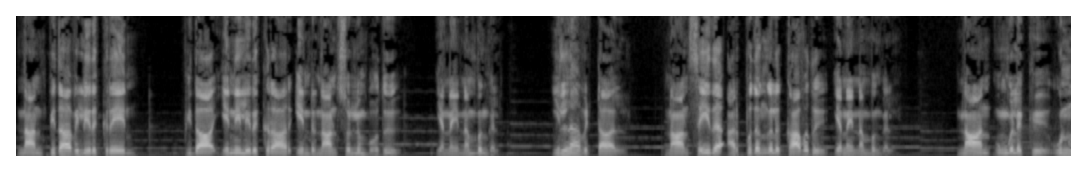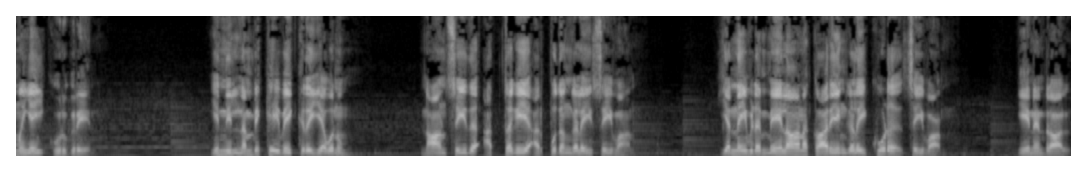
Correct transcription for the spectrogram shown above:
நான் பிதாவில் இருக்கிறேன் பிதா என்னில் இருக்கிறார் என்று நான் சொல்லும்போது என்னை நம்புங்கள். இல்லாவிட்டால் நான் செய்த அற்புதங்களுக்காவது என்னை நம்புங்கள். நான் உங்களுக்கு உண்மையை கூறுகிறேன். என்னில் நம்பிக்கை வைக்கிற எவனும் நான் செய்த அத்தகைய அற்புதங்களை செய்வான். என்னை விட மேலான காரியங்களை கூட செய்வான். ஏனென்றால்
